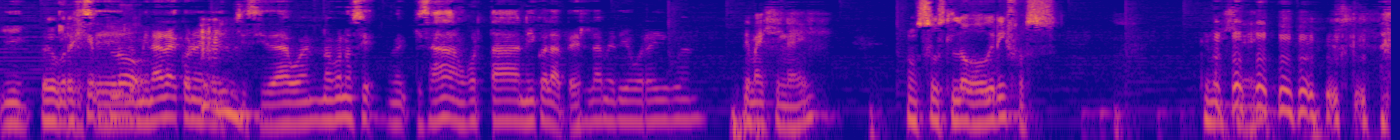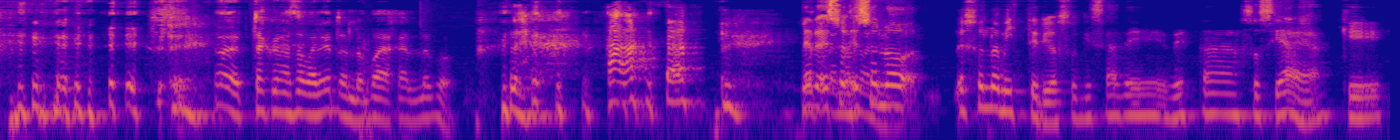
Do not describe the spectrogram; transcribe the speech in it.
Y, Pero, por y que se ejemplo- iluminara con electricidad, weón. No conocí, quizás a lo mejor está Nikola Tesla metido por ahí, weón. ¿Te imagináis? Con sus logogrifos. ¿Te? No, traes con una sopa letras, lo va a dejar loco. Claro, eso, eso, es lo, eso es lo misterioso quizás de, de esta sociedad, ¿eh? que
